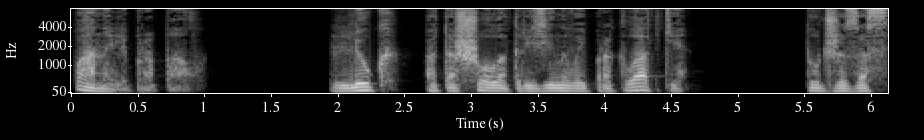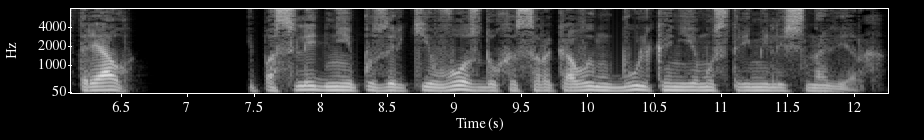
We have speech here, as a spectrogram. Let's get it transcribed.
Панели пропал. Люк отошел от резиновой прокладки, тут же застрял, и последние пузырьки воздуха с роковым бульканьем устремились наверх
